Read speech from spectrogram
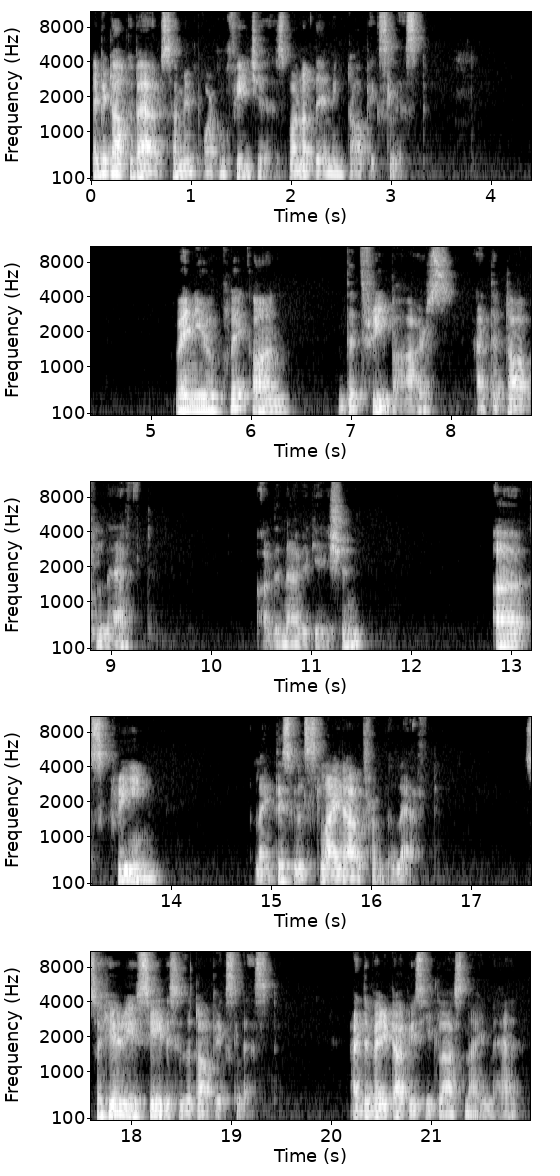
Let me talk about some important features, one of them in topics list. When you click on the three bars at the top left of the navigation, a screen like this will slide out from the left. So here you see this is the topics list. At the very top you see class 9 math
